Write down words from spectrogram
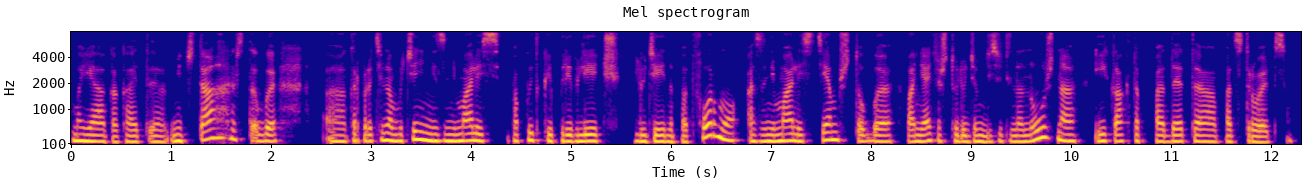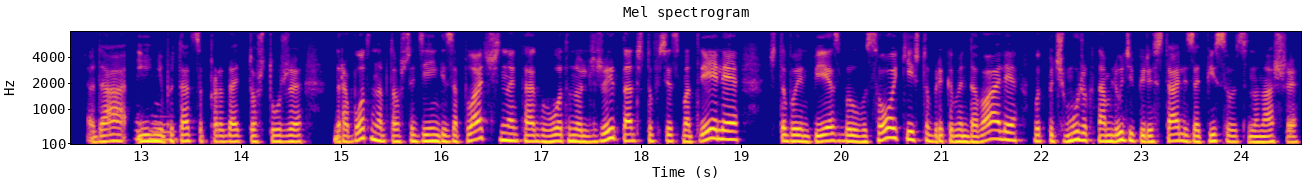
моя какая-то мечта, чтобы корпоративном обучении не занимались попыткой привлечь людей на платформу, а занимались тем, чтобы понять, что людям действительно нужно, и как-то под это подстроиться да, mm-hmm. и не пытаться продать то, что уже наработано, потому что деньги заплачены, как бы вот оно лежит, надо, чтобы все смотрели, чтобы NPS был высокий, чтобы рекомендовали. Вот почему же к нам люди перестали записываться на наши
